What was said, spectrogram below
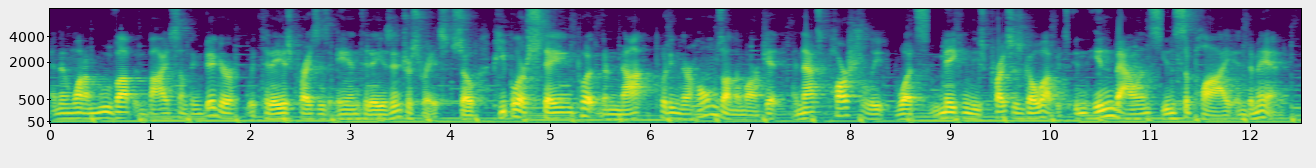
and then want to move up and buy something bigger with today's prices and today's interest rates. So people are staying put, they're not putting their homes on the market, and that's partially what's making these prices go up. It's an imbalance in supply and demand.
